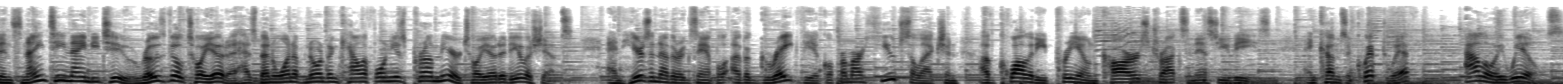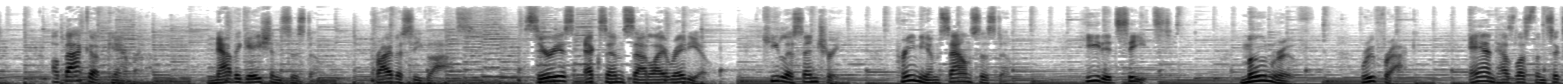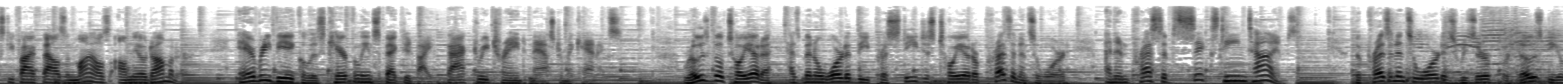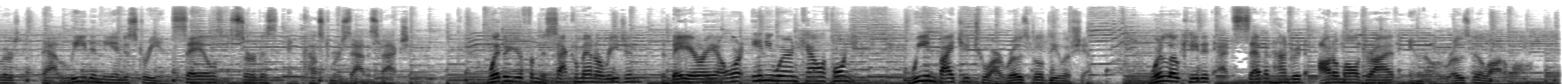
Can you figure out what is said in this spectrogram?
Since 1992, Roseville Toyota has been one of Northern California's premier Toyota dealerships. And here's another example of a great vehicle from our huge selection of quality pre owned cars, trucks, and SUVs, and comes equipped with alloy wheels, a backup camera, navigation system, privacy glass, Sirius XM satellite radio, keyless entry, premium sound system, heated seats, moonroof, roof rack, and has less than 65,000 miles on the odometer. Every vehicle is carefully inspected by factory trained master mechanics. Roseville Toyota has been awarded the prestigious Toyota President's Award an impressive 16 times. The President's Award is reserved for those dealers that lead in the industry in sales, service, and customer satisfaction. Whether you're from the Sacramento region, the Bay Area, or anywhere in California, we invite you to our Roseville dealership. We're located at 700 Auto Mall Drive in the Roseville Auto Mall.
